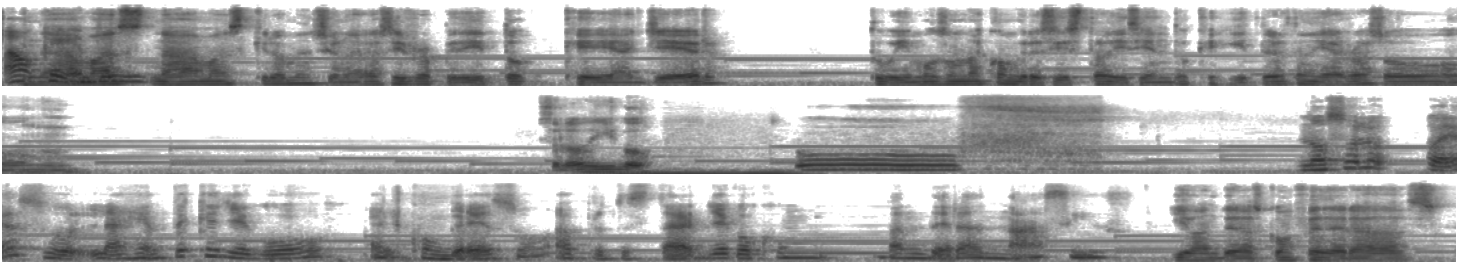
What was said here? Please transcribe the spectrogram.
ah, nada, más, nada más quiero mencionar así rapidito que ayer tuvimos una congresista diciendo que Hitler tenía razón. Se lo digo. No solo eso, la gente que llegó al Congreso a protestar llegó con banderas nazis. Y banderas confederadas.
